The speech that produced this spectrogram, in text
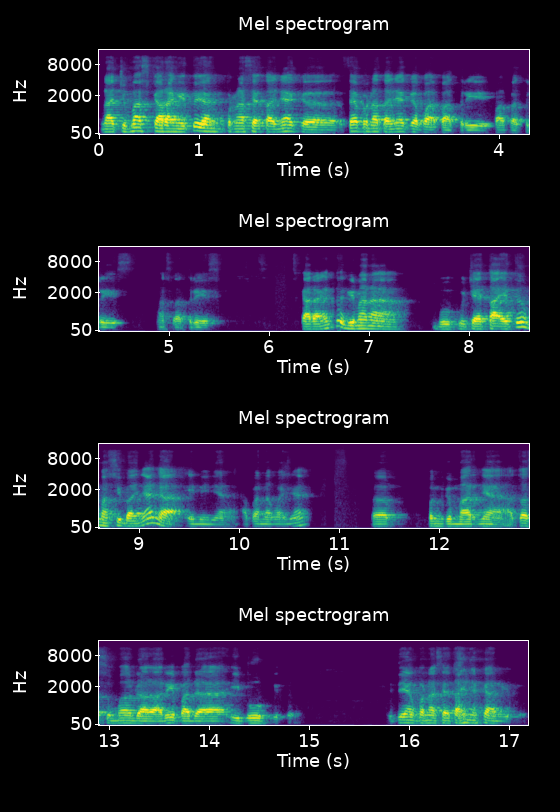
Nah, cuma sekarang itu yang pernah saya tanya ke, saya pernah tanya ke Pak Patri, Pak Patris, Mas Patris. Sekarang itu gimana? Buku cetak itu masih banyak nggak ininya? Apa namanya? Eh, penggemarnya atau semua udah lari pada ibu gitu. Itu yang pernah saya tanyakan gitu.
